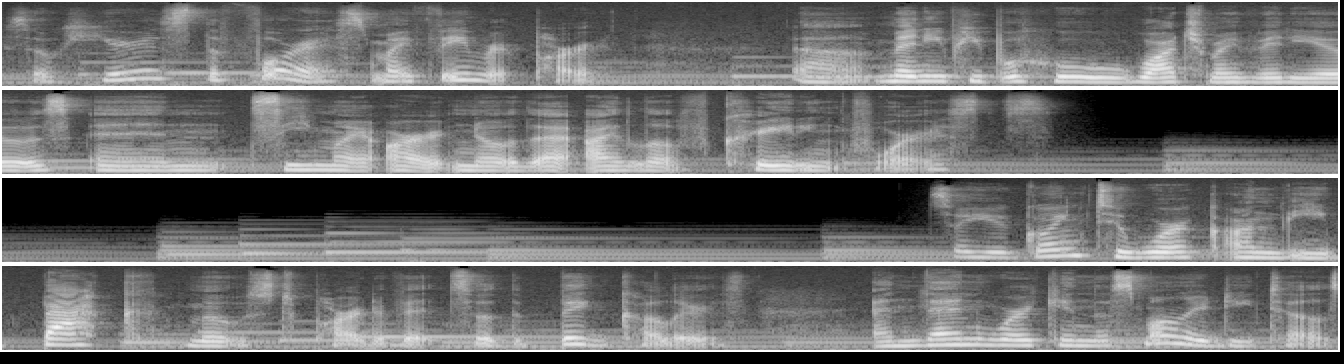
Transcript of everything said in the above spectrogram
So here's the forest, my favorite part. Uh, many people who watch my videos and see my art know that I love creating forests. So you're going to work on the backmost part of it, so the big colors, and then work in the smaller details.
